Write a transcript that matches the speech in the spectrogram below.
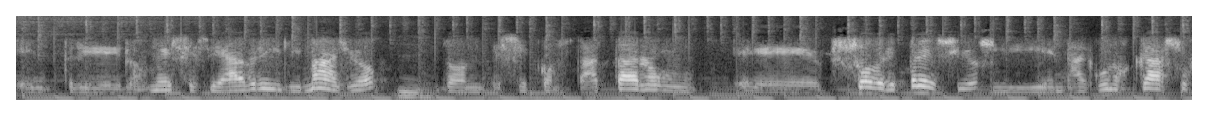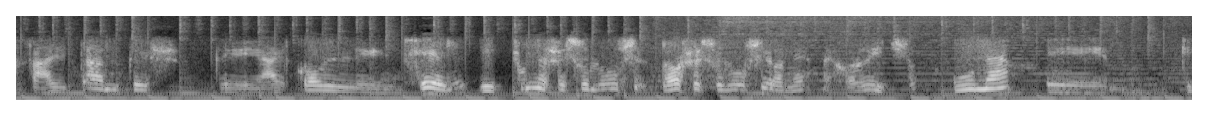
entre los meses de abril y mayo, mm. donde se constataron eh, sobreprecios y en algunos casos faltantes de alcohol en gel, y una resolución, dos resoluciones, mejor dicho, una eh, que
